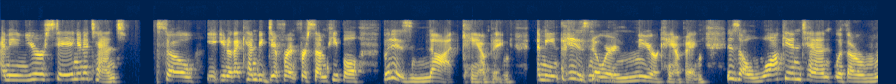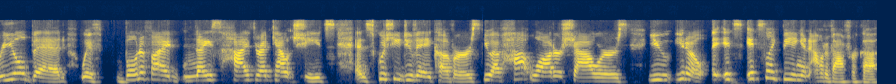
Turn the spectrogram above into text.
I mean, you're staying in a tent so, you know, that can be different for some people, but it is not camping. I mean, it is nowhere near camping. It is a walk in tent with a real bed with bona fide nice high thread count sheets and squishy duvet covers. You have hot water showers. You, you know, it's it's like being in out of Africa.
